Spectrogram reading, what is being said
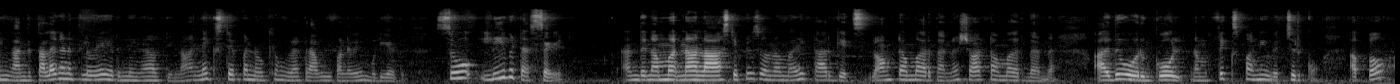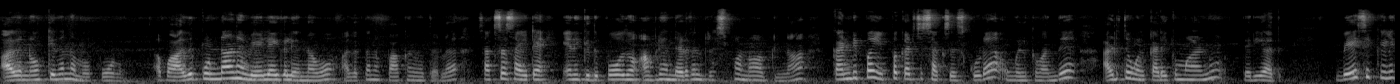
நீங்கள் அந்த தலகணத்திலவே இருந்தீங்க அப்படின்னா நெக்ஸ்ட் ஸ்டெப்பை நோக்கி உங்களால் ட்ராவல் பண்ணவே முடியாது. ஸோ லீவ் இட் அசைட் அந்த நம்ம நான் லாஸ்ட் எப்படி சொன்ன மாதிரி டார்கெட்ஸ் லாங் டேர்மாக இருந்தாங்க ஷார்ட் டேர்மாக இருந்தாங்க அது ஒரு கோல் நம்ம ஃபிக்ஸ் பண்ணி வச்சுருக்கோம். அப்போது அதை நோக்கி தான் நம்ம போகணும். அப்போ அதுக்குண்டான வேலைகள் என்னவோ அதை தான் நான் பார்க்கணுமே தவிர சக்ஸஸ் ஆகிட்டேன் எனக்கு இது போதும் அப்படி அந்த இடத்துல ட்ரெஸ் பண்ணோம் அப்படின்னா கண்டிப்பாக இப்போ கிடைச்ச சக்ஸஸ் கூட உங்களுக்கு வந்து அடுத்தவங்களுக்கு கிடைக்குமான்னு தெரியாது. பேசிக்கலி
